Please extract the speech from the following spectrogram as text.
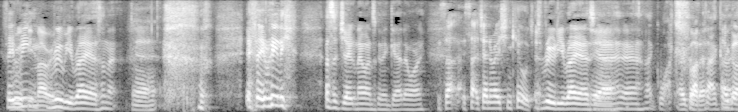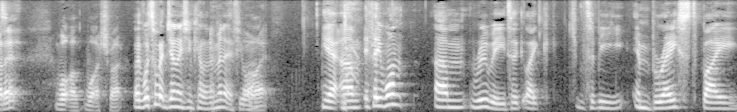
If they Ruby really, Murray. Ruby Reyes, isn't it? Yeah. If they really, that's a joke. No one's going to get. Don't worry. Is that is that Generation Kill? It's Rudy Reyes. Yeah, Yeah. yeah. Like what? I got it. I got it. What a what a truck. We'll talk about Generation Kill in a minute if you All want. right. Yeah. Um, if they want um, Ruby to like to be embraced by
